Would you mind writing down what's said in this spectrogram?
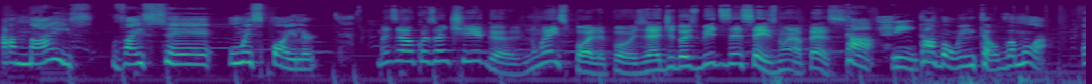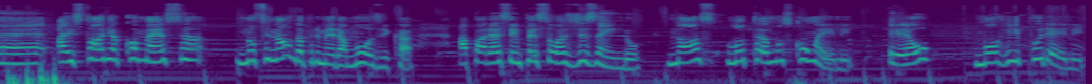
a mais vai ser um spoiler. Mas é uma coisa antiga, não é spoiler, pô, é de 2016, não é a peça? Tá, sim. Tá bom, então, vamos lá. É, a história começa no final da primeira música, aparecem pessoas dizendo: Nós lutamos com ele. Eu morri por ele.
